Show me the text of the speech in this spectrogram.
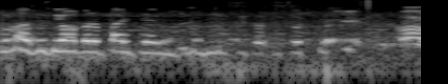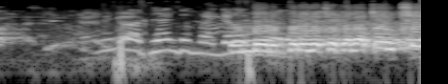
তোমরা যদি অগরে পাইছে সুন্দর পরিবেশে খেলা চলছে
